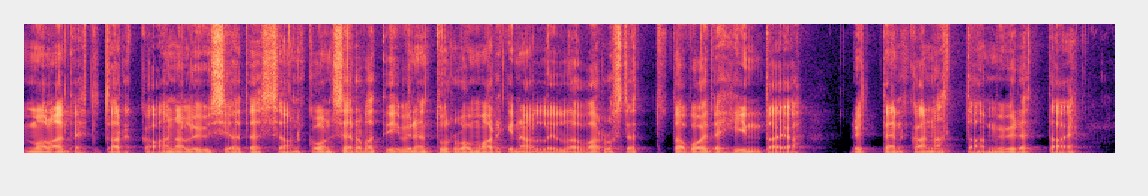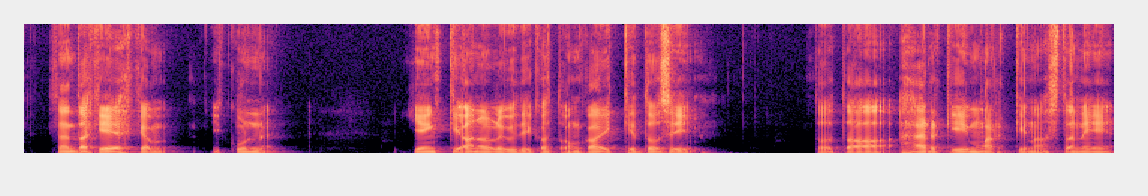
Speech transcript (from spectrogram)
me ollaan tehty tarkkaa analyysiä, tässä on konservatiivinen turvamarginaalilla varustettu tavoitehinta ja nytten kannattaa myydä tai sen takia ehkä kun jenkkianalyytikot on kaikki tosi tota, härkiä markkinasta, niin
